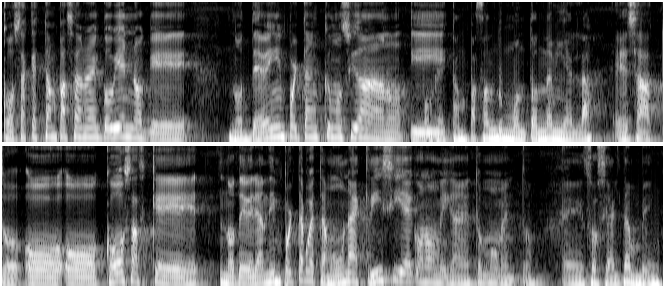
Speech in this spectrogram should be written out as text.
cosas que están pasando en el gobierno que nos deben importar como ciudadanos y Porque están pasando un montón de mierda. Exacto. O, o cosas que nos deberían de importar porque estamos en una crisis económica en estos momentos. eh, social también.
